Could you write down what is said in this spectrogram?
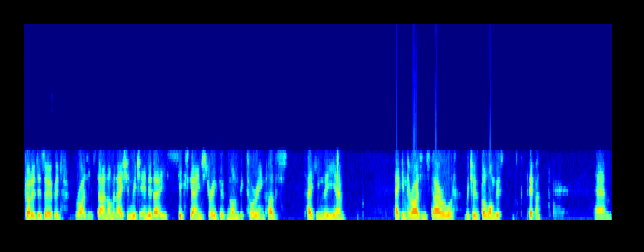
got a deserved Rising Star nomination, which ended a six-game streak of non-Victorian clubs taking the um, taking the Rising Star award, which is the longest ever. Um,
